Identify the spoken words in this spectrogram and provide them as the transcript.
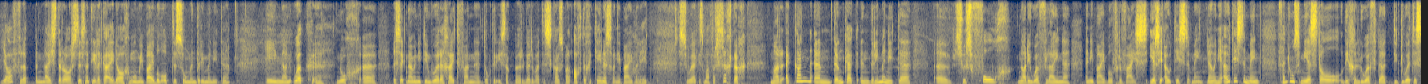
Ja, flip en luisteraars, dis natuurlik 'n uitdaging om die Bybel op te som in 3 minute. En dan ook uh, nog uh, is ek nou in die teenwoordigheid van uh, Dr. Isak Burger wat 'n skouspelagtige kennis van die Bybel het. So ek is maar versigtig, maar ek kan ehm um, dink ek in 3 minute uh soos volg na die hooflyne in die Bybel verwys. Eers die Ou Testament. Nou in die Ou Testament vind ons meestal die geloof dat die dood is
